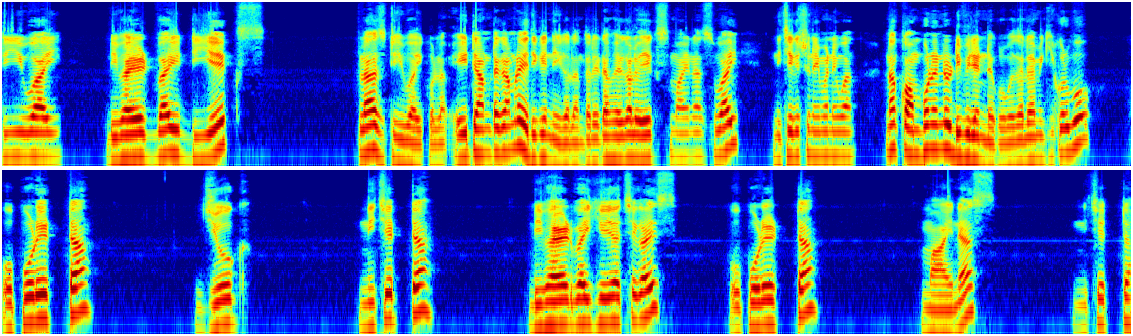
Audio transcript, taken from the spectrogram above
dy divided by dx plus dy করলাম। এই টার্মটাকে আমরা এদিকে নিয়ে গেলাম। তাহলে এটা হয়ে গেল এক্স মাইনাস ওয়াই নিচে কিছু নেই মানে ওয়ান না কম্পোনেন্ট ও ডিভিডেন্ডে করব। তাহলে আমি কি করব? ওপরেরটা যোগ, নিচেরটা ডিভাইডেড বাই কি হয়ে যাচ্ছে গাইস ওপরেরটা মাইনাস নিচেরটা।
